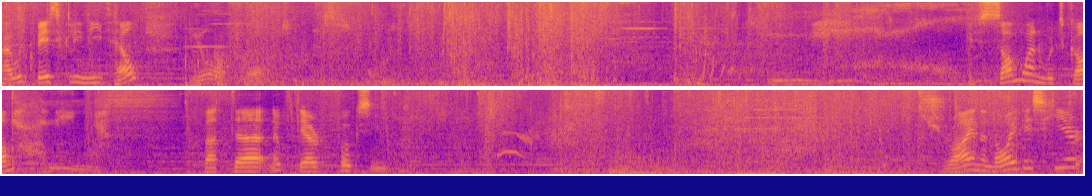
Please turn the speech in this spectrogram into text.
I would basically need help. Your fault. If someone would come. But uh, nope, they're focusing. Try and annoy this here.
